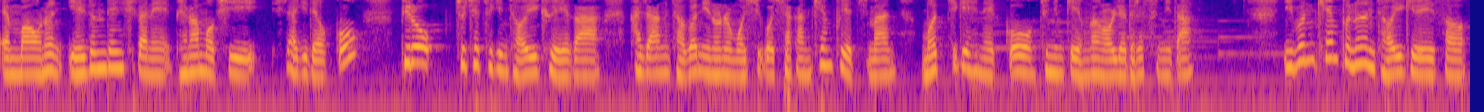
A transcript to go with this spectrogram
엠마오는 예정된 시간에 변함없이 시작이 되었고 비록 주최측인 저희 교회가 가장 적은 인원을 모시고 시작한 캠프였지만 멋지게 해냈고 주님께 영광을 올려드렸습니다. 이번 캠프는 저희 교회에서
